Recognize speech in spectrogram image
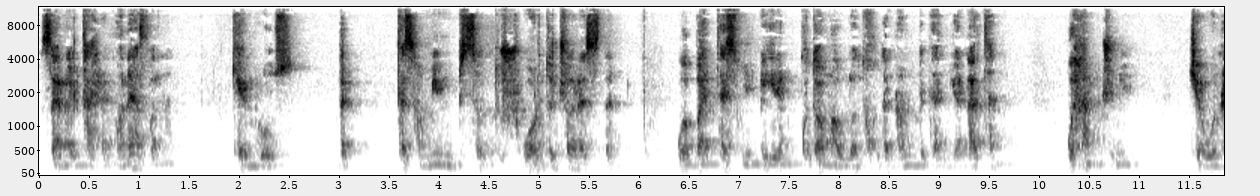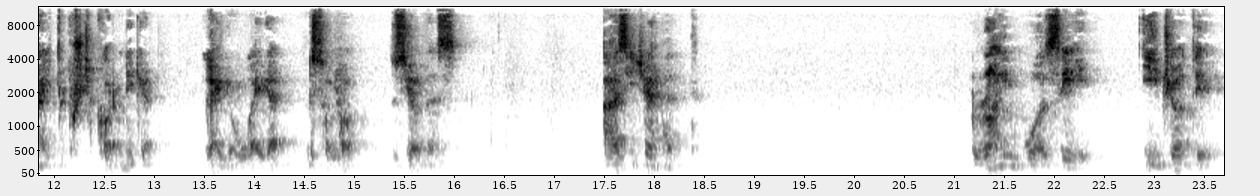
زنای قهرمان افغان که امروز به تصامیم بسیار دشوار دچار هستند. و باید تصمیم بگیرن کدام اولاد خود نان بدن یا نتن. و همچنین جوانایی که پشت کار میگن غیر و غیره مثال ها زیاد است. از این جهت رای واضح ایجاد یک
